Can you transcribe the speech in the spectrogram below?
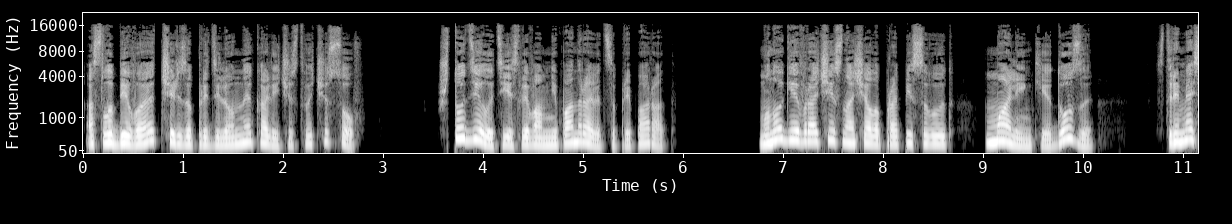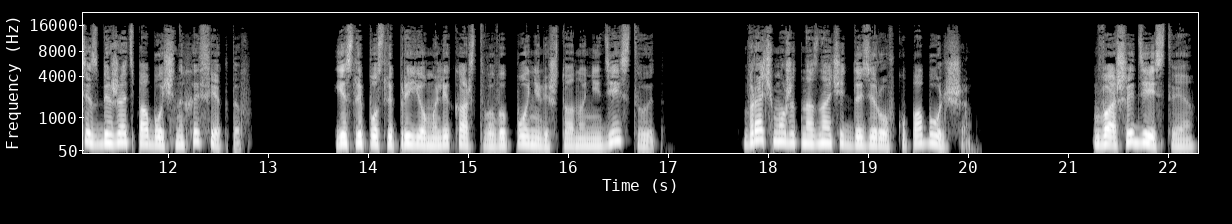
ослабевает через определенное количество часов. Что делать, если вам не понравится препарат? Многие врачи сначала прописывают маленькие дозы, стремясь избежать побочных эффектов. Если после приема лекарства вы поняли, что оно не действует, врач может назначить дозировку побольше. Ваши действия.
